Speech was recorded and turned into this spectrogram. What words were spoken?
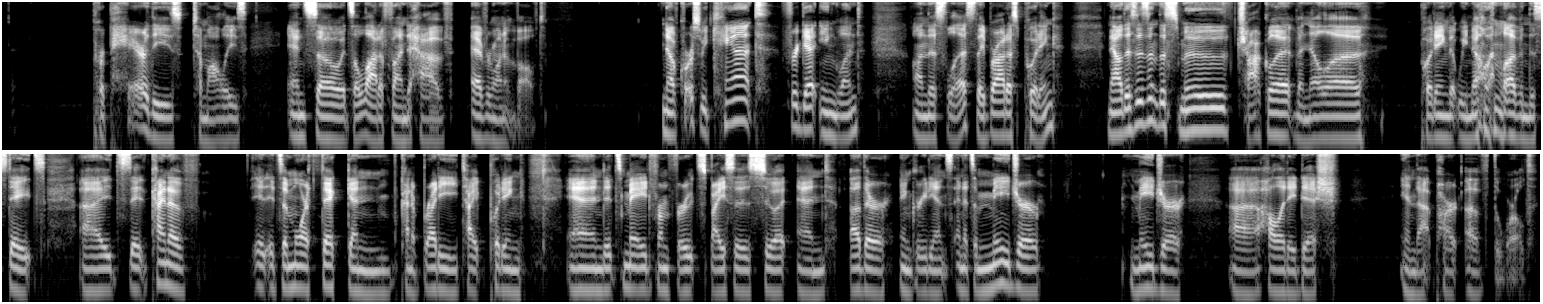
prepare these tamales. And so it's a lot of fun to have everyone involved. Now, of course, we can't forget England on this list. They brought us pudding. Now, this isn't the smooth chocolate, vanilla pudding that we know and love in the States. Uh, it's it kind of it, it's a more thick and kind of bready type pudding, and it's made from fruit, spices, suet, and other ingredients, and it's a major, major uh, holiday dish in that part of the world.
